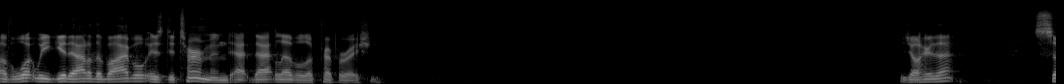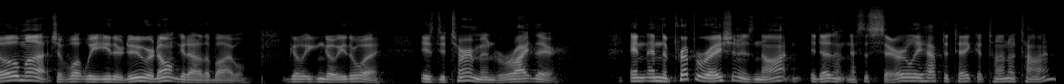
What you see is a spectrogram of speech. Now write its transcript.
of what we get out of the Bible is determined at that level of preparation. Did y'all hear that? So much of what we either do or don't get out of the Bible, go, it can go either way, is determined right there. And, and the preparation is not, it doesn't necessarily have to take a ton of time.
